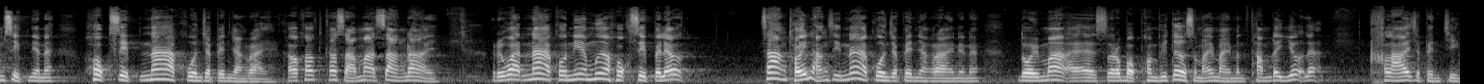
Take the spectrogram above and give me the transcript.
30เนี่ยนะหกสิบหน้าควรจะเป็นอย่างไรเขาเขาเขาสามารถสร้างได้ หรือว่าหน้าคนนี้เมื่อ 60 ไปแล้วสร้างถอยหลังสิหน้าควรจะเป็นอย่างไรเนี่ยนะโดยมากระบบคอมพิวเตอร์สมัยใหม่มันทำได้เยอะแล้วคล้ายจะเป็นจริง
